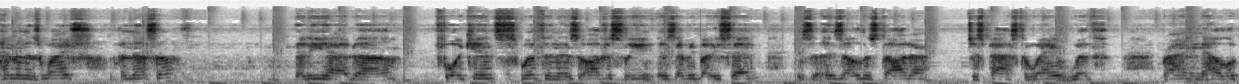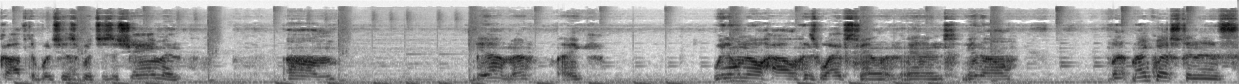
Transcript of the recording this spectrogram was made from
him and his wife, Vanessa, that he had uh, four kids with, and as obviously, as everybody said, his, his eldest daughter just passed away with Brian in the helicopter, which is which is a shame. And um, yeah, man, like we don't know how his wife's feeling, and you know. But my question is,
